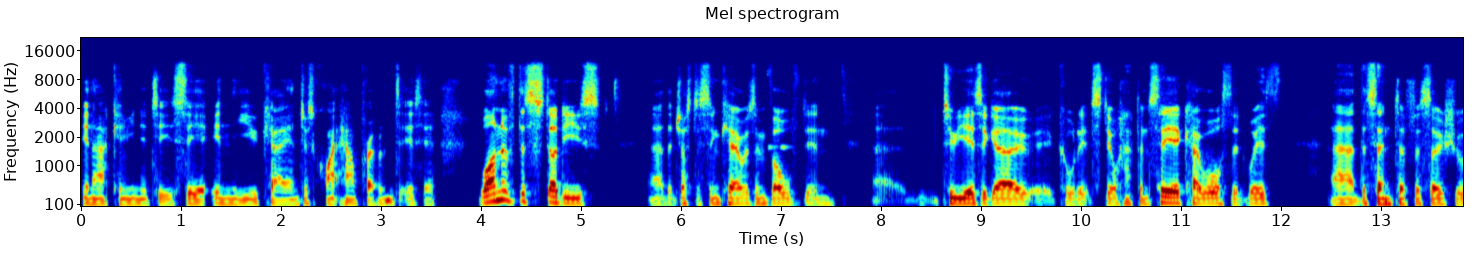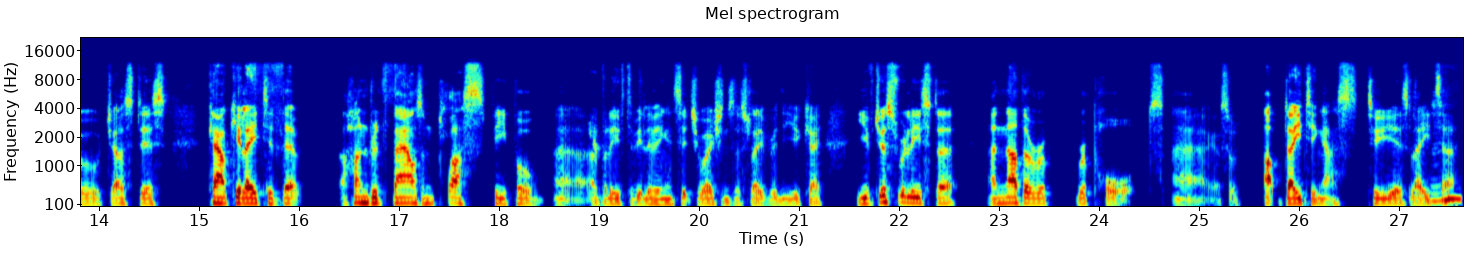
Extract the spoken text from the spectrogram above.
in our communities, see it in the UK, and just quite how prevalent it is here. One of the studies uh, that Justice and Care was involved in uh, two years ago called "It Still Happens Here," co-authored with uh, the Centre for Social Justice, calculated that 100,000 plus people uh, are believed to be living in situations of slavery in the UK. You've just released a, another re- report, uh, sort of updating us two years later mm.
